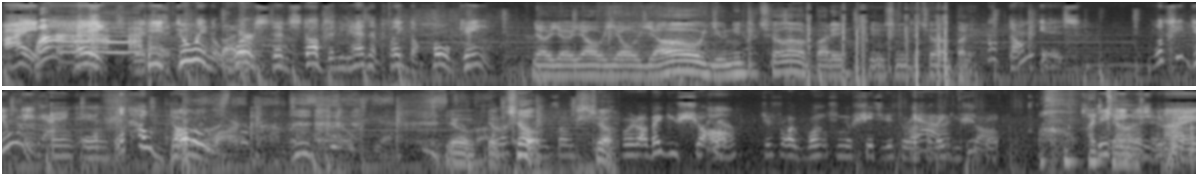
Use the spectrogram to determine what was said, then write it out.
I what? hey, he's doing worse than Stubbs, and he hasn't played the whole game. Yo, yo, yo, yo, yo, you need to chill out, buddy. You just need to chill out, buddy. How dumb he is. What's he doing? And, and look how dumb you are. yo, yo, chill. Chill. Bro, I beg you shut Hello. up. Just for like once in your shitty little life, yeah, I beg you shut up. Oh my Speak gosh. English and I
